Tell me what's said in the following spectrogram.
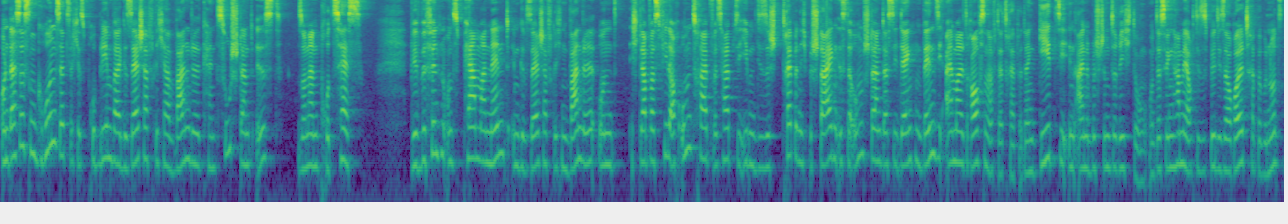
Und das ist ein grundsätzliches Problem, weil gesellschaftlicher Wandel kein Zustand ist, sondern Prozess. Wir befinden uns permanent im gesellschaftlichen Wandel und ich glaube, was viele auch umtreibt, weshalb sie eben diese Treppe nicht besteigen, ist der Umstand, dass sie denken, wenn sie einmal drauf sind auf der Treppe, dann geht sie in eine bestimmte Richtung. Und deswegen haben wir auch dieses Bild dieser Rolltreppe benutzt.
